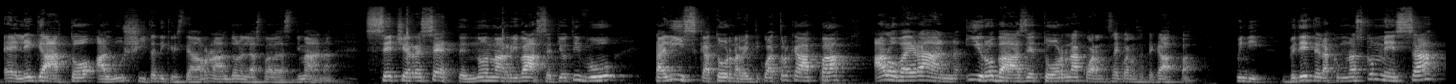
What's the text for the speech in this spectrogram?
è legato all'uscita di Cristiano Ronaldo nella squadra della settimana. Se CR7 non arrivasse a TOTV, Talisca torna a 24k, Alovairan Hero base torna a 46-47k. Quindi vedetela come una scommessa,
